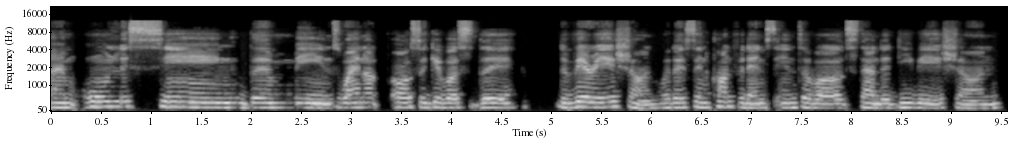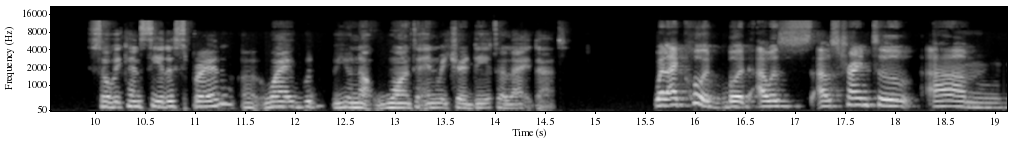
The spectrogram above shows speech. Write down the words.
I'm only seeing the means. Why not also give us the the variation, whether it's in confidence interval, standard deviation, so we can see the spread? Uh, why would you not want to enrich your data like that? Well, I could, but I was I was trying to um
